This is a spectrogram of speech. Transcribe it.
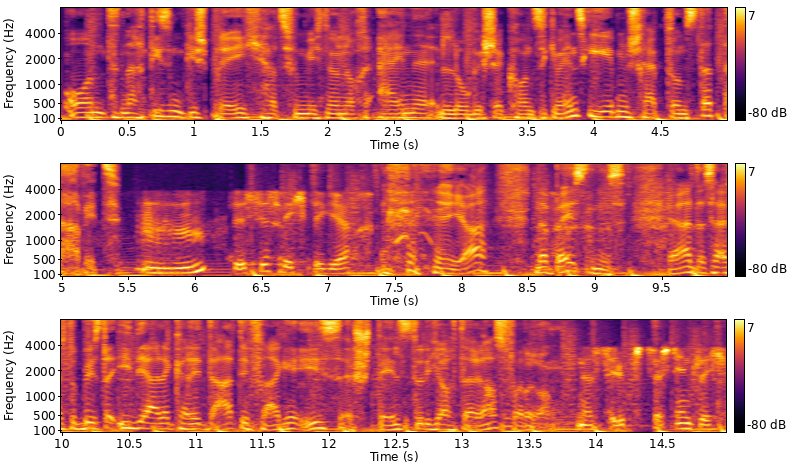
Und nach diesem Gespräch hat es für mich nur noch eine logische Konsequenz gegeben, schreibt uns der David. Mhm, das ist richtig, ja. ja, na bestens. Ja, das heißt, du bist der ideale Kandidat. Die Frage ist, stellst du dich auch der Herausforderung? Na, selbstverständlich.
